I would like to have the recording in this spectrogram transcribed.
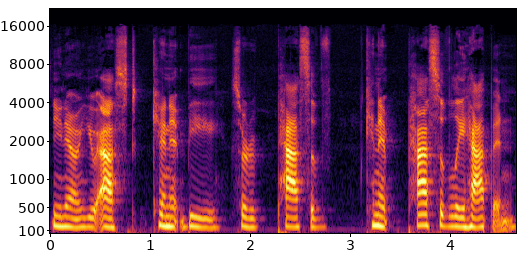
you know, you asked, can it be sort of passive? Can it passively happen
